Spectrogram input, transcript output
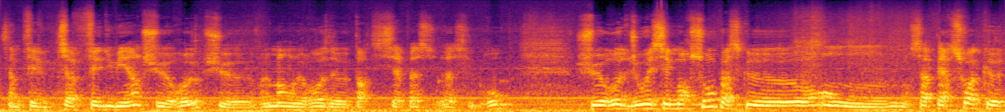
ça me, fait, ça me fait du bien, je suis heureux, je suis vraiment heureux de participer à ce, groupe. Je suis heureux de jouer ces morceaux parce qu'on on, s'aperçoit que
